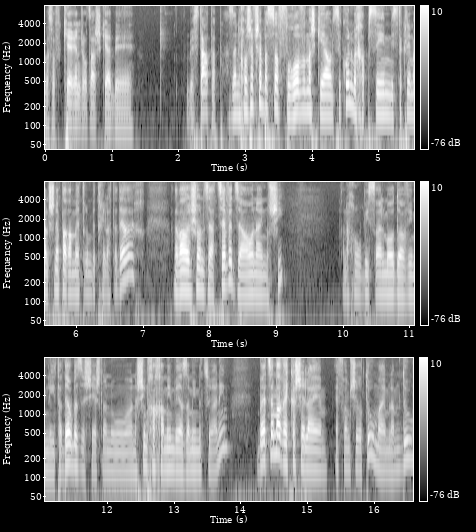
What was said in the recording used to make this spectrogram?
בסוף קרן שרוצה להשקיע ב... בסטארט-אפ. אז אני חושב שבסוף רוב משקיעי ההון סיכון מחפשים, מסתכלים על שני פרמטרים בתחילת הדרך. הדבר הראשון זה הצוות, זה ההון האנושי. אנחנו בישראל מאוד אוהבים להתהדר בזה שיש לנו אנשים חכמים ויזמים מצוינים. בעצם הרקע שלהם, איפה הם שירתו, מה הם למדו,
